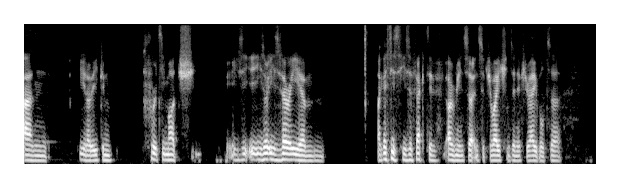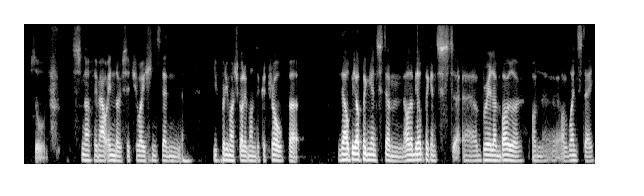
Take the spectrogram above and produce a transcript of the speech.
and you know he can pretty much he's he's, he's very um I guess he's he's effective only in certain situations, and if you're able to sort of snuff him out in those situations, then you've pretty much got him under control. But they'll be up against um, or they'll be up against uh, Breel Embolo on uh, on Wednesday,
